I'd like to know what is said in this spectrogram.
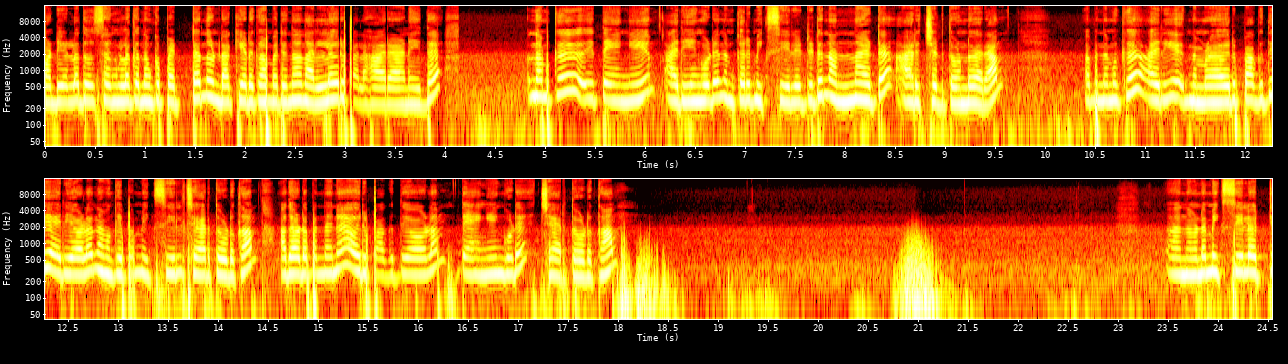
മടിയുള്ള ദിവസങ്ങളിലൊക്കെ നമുക്ക് പെട്ടെന്ന് ഉണ്ടാക്കിയെടുക്കാൻ പറ്റുന്ന നല്ലൊരു പലഹാരമാണ് ഇത്. നമുക്ക് ഈ തേങ്ങയും അരിയും കൂടി നമുക്കൊരു മിക്സിയിലിട്ടിട്ട് നന്നായിട്ട് അരച്ചെടുത്തുകൊണ്ട് വരാം. അപ്പം നമുക്ക് അരി നമ്മൾ ഒരു പകുതി അരിയോളം നമുക്കിപ്പം മിക്സിയിൽ ചേർത്ത് കൊടുക്കാം. അതോടൊപ്പം തന്നെ ഒരു പകുതിയോളം തേങ്ങയും കൂടി ചേർത്ത് കൊടുക്കാം ആ, നമ്മുടെ മിക്സിയിൽ ഒറ്റ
